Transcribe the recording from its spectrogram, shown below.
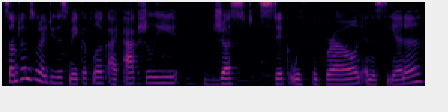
Sometimes when I do this makeup look, I actually just stick with the brown and the sienna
